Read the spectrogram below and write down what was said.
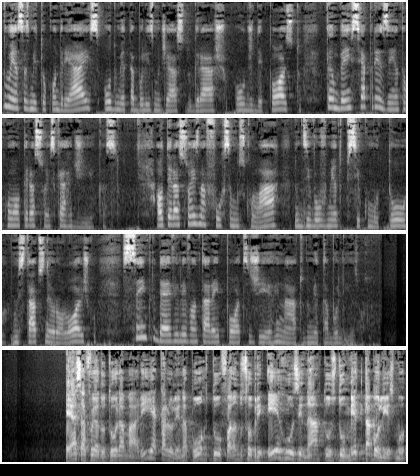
Doenças mitocondriais ou do metabolismo de ácido graxo ou de depósito também se apresentam com alterações cardíacas. Alterações na força muscular, no desenvolvimento psicomotor, no status neurológico, sempre devem levantar a hipótese de erro inato do metabolismo. Essa foi a doutora Maria Carolina Porto falando sobre erros inatos do metabolismo.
